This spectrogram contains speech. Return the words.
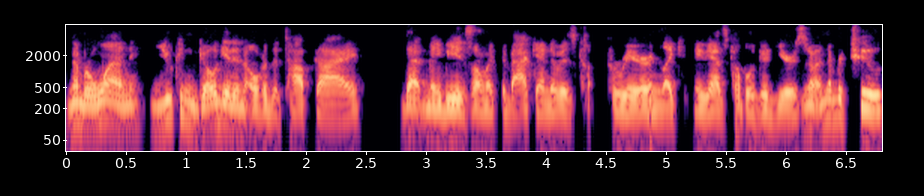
number one, you can go get an over the top guy that maybe is on like the back end of his career and like maybe has a couple of good years. And number two,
